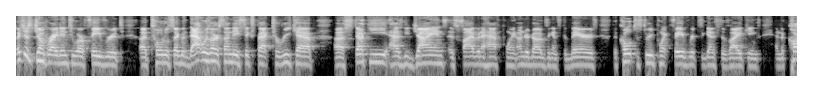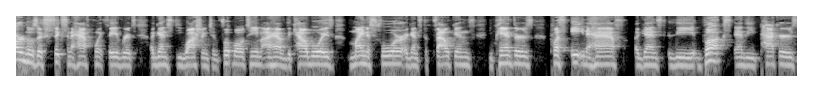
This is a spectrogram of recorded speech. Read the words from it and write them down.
Let's just jump right into our favorite uh, total segment. That was our Sunday six pack. To recap, uh, Stuckey has the Giants as five and a half point underdogs against the Bears. The Colts as three point favorites against the Vikings, and the Cardinals as six and a half point favorites against the Washington football team. I have the Cowboys minus four against the Falcons. The Panthers plus eight and a half against the Bucs, and the Packers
